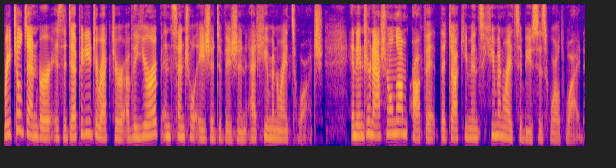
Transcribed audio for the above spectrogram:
Rachel Denber is the deputy director of the Europe and Central Asia Division at Human Rights Watch, an international nonprofit that documents human rights abuses worldwide.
